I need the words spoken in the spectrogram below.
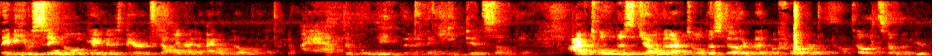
Maybe he was single, okay, but his parents died. I, I don't know. I have to believe that I think he did something. I've told this gentleman, I've told this to other men before. I'll tell it some of you.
